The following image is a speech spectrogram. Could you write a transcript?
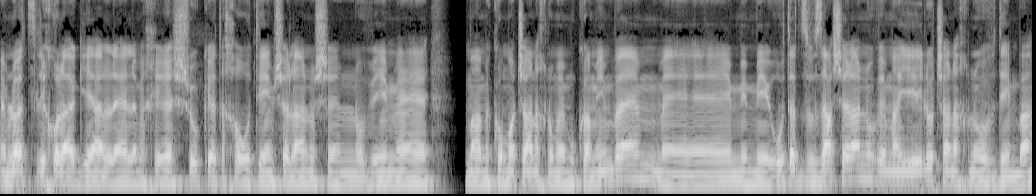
הם לא יצליחו להגיע למחירי שוק אה, תחרותיים שלנו שנובעים אה, מהמקומות שאנחנו ממוקמים בהם, אה, ממהירות התזוזה שלנו ומהיעילות שאנחנו עובדים בה.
